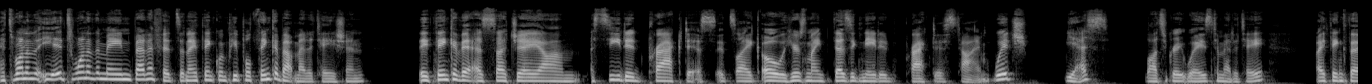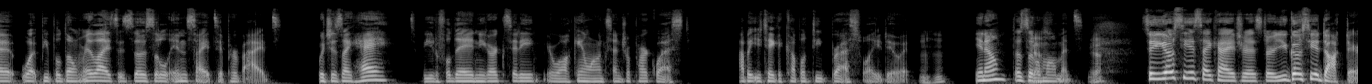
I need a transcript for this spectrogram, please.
It's one of the it's one of the main benefits, and I think when people think about meditation, they think of it as such a um, a seated practice. It's like, oh, here's my designated practice time. Which, yes, lots of great ways to meditate. I think that what people don't realize is those little insights it provides, which is like, hey, beautiful day in New York City. You're walking along Central Park West. How about you take a couple deep breaths while you do it? hmm You know, those little Yes. moments. Yeah. So you go see a psychiatrist or you go see a doctor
